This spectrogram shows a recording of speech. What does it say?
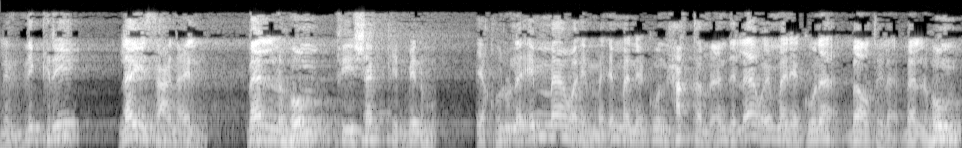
للذكر ليس عن علم بل هم في شك منه. يقولون إما وإما إما أن يكون حقا من عند الله وإما أن يكون باطلا بل هم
